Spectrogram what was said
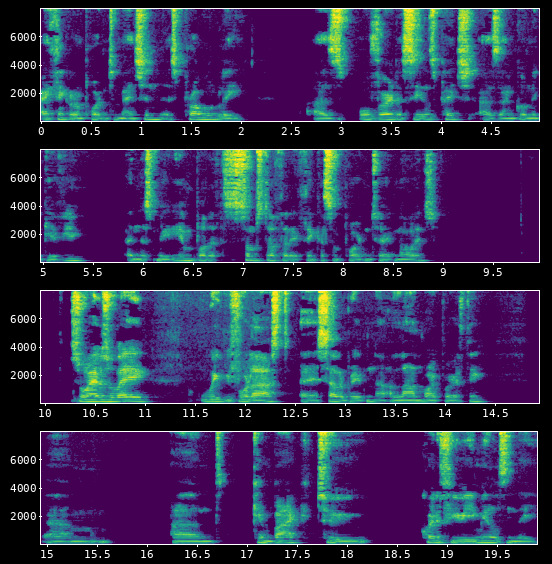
I think are important to mention. Is probably as overt a sales pitch as I'm going to give you in this medium, but it's some stuff that I think is important to acknowledge. So I was away week before last uh, celebrating a landmark birthday, um, and came back to quite a few emails in the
